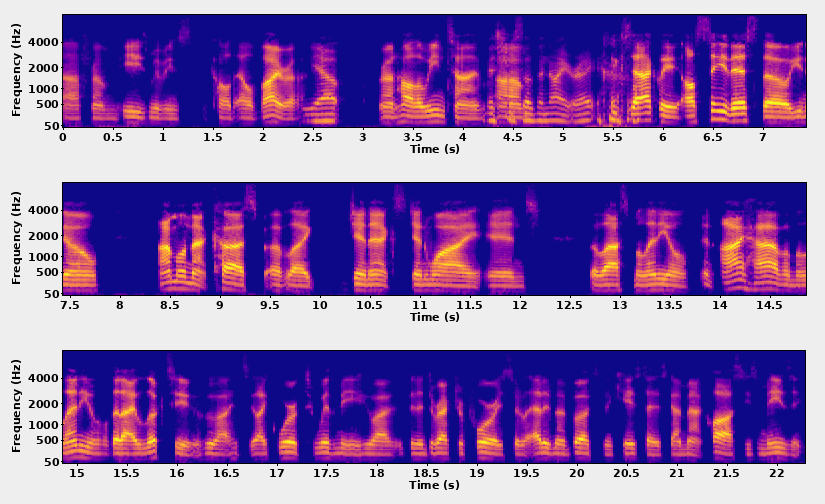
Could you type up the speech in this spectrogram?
uh, from 80s movies called Elvira. Yep around Halloween time. Mistress um, of the Night, right? exactly. I'll say this though, you know, I'm on that cusp of like Gen X, Gen Y, and the last millennial, and I have a millennial that I look to who has like worked with me, who I've been a director for. He's sort of edited my books, been a case study. This guy Matt Kloss, he's amazing.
